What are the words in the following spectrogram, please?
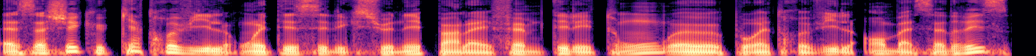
euh, sachez que quatre villes ont été sélectionnées par la FM Téléthon euh, pour être villes ambassadrices.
